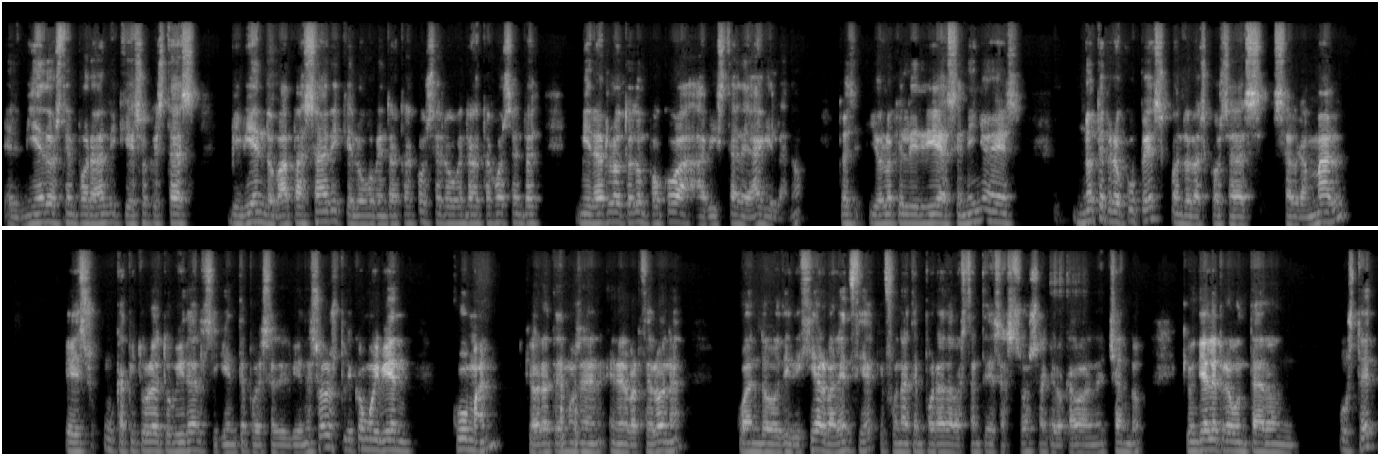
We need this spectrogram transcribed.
el miedo es temporal y que eso que estás viviendo va a pasar y que luego vendrá otra cosa, luego vendrá otra cosa. Entonces, mirarlo todo un poco a vista de águila, ¿no? Entonces, yo lo que le diría a ese niño es, no te preocupes cuando las cosas salgan mal, es un capítulo de tu vida, el siguiente puede salir bien. Eso lo explicó muy bien Kuman, que ahora tenemos en, el Barcelona, cuando dirigía al Valencia, que fue una temporada bastante desastrosa, que lo acabaron echando, que un día le preguntaron, ¿usted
